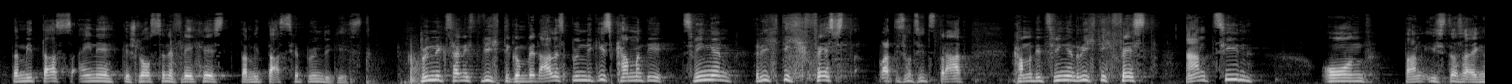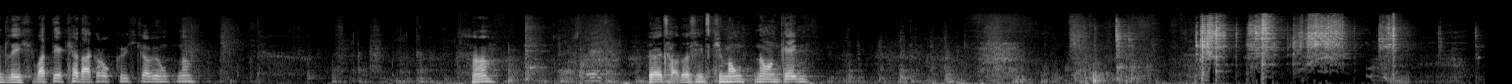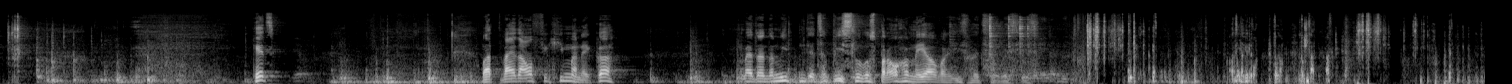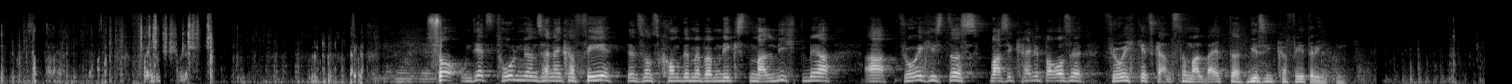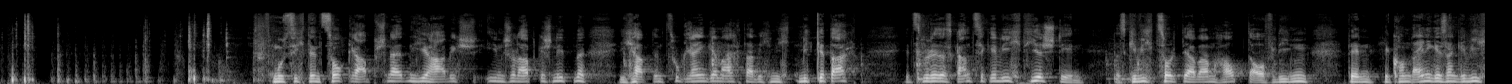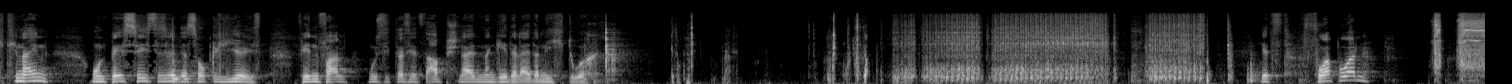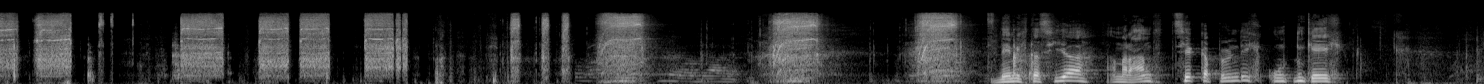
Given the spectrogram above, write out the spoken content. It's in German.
damit das eine geschlossene Fläche ist, damit das hier bündig ist. Bündig sein ist wichtig und wenn alles bündig ist, kann man die Zwingen richtig fest, warte, sonst sitzt Draht, kann man die Zwingen richtig fest anziehen und dann ist das eigentlich, warte, der gehört auch grockrig, glaube ich, unten noch. So. Ja, jetzt hat er sich jetzt unten angegeben. Geht's? Warte, weiter auf, ich wir nicht, gell? Weil da in der Mitte jetzt ein bisschen was brauchen mehr, aber ist halt so, wie es ist. So, und jetzt holen wir uns einen Kaffee, denn sonst kommt er mir beim nächsten Mal nicht mehr. Äh, für euch ist das quasi keine Pause, für euch geht es ganz normal weiter. Wir sind Kaffee trinken. Muss ich den Sockel abschneiden. Hier habe ich ihn schon abgeschnitten. Ich habe den zu klein gemacht, habe ich nicht mitgedacht. Jetzt würde das ganze Gewicht hier stehen. Das Gewicht sollte aber am Haupt aufliegen, denn hier kommt einiges an Gewicht hinein und besser ist es, wenn der Sockel hier ist. Auf jeden Fall muss ich das jetzt abschneiden, dann geht er leider nicht durch. Jetzt vorbohren. Nehme ich das hier am Rand circa bündig, unten gehe ich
